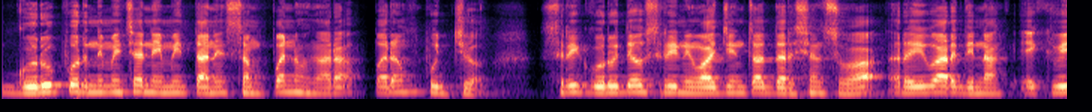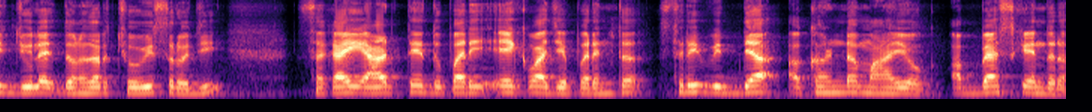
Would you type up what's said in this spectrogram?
गुरुपौर्णिमेच्या निमित्ताने संपन्न होणारा परमपूज्य श्री गुरुदेव श्रीनिवासजींचा दर्शन सोहळा रविवार दिनांक एकवीस जुलै दोन हजार चोवीस रोजी सकाळी आठ ते दुपारी एक वाजेपर्यंत श्री विद्या अखंड महायोग अभ्यास केंद्र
